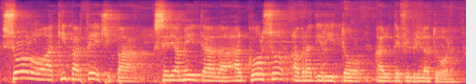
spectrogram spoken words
Solo a chi partecipa seriamente al, al corso avrà diritto al defibrillatore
